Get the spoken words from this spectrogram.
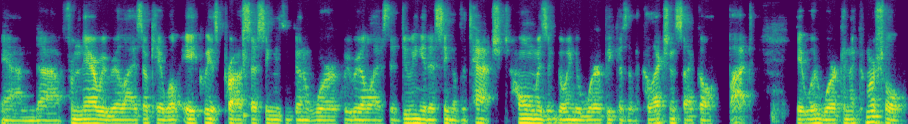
And uh, from there, we realized, okay, well, aqueous processing isn't going to work. We realized that doing it a single detached home isn't going to work because of the collection cycle, but it would work in the commercial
